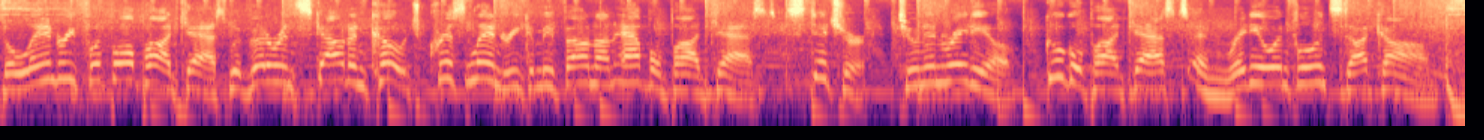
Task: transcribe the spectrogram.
The Landry Football Podcast with veteran scout and coach Chris Landry can be found on Apple Podcasts, Stitcher, TuneIn Radio, Google Podcasts, and RadioInfluence.com.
